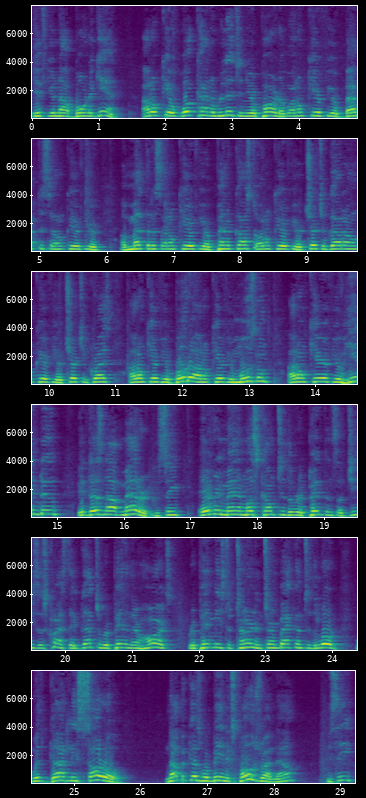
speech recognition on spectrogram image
if you're not born again. I don't care what kind of religion you're a part of. I don't care if you're a Baptist. I don't care if you're a Methodist. I don't care if you're a Pentecostal. I don't care if you're a Church of God. I don't care if you're a Church in Christ. I don't care if you're Buddha. I don't care if you're Muslim. I don't care if you're Hindu. It does not matter. You see, every man must come to the repentance of Jesus Christ. They've got to repent in their hearts. Repent means to turn and turn back unto the Lord with godly sorrow. Not because we're being exposed right now. You see,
